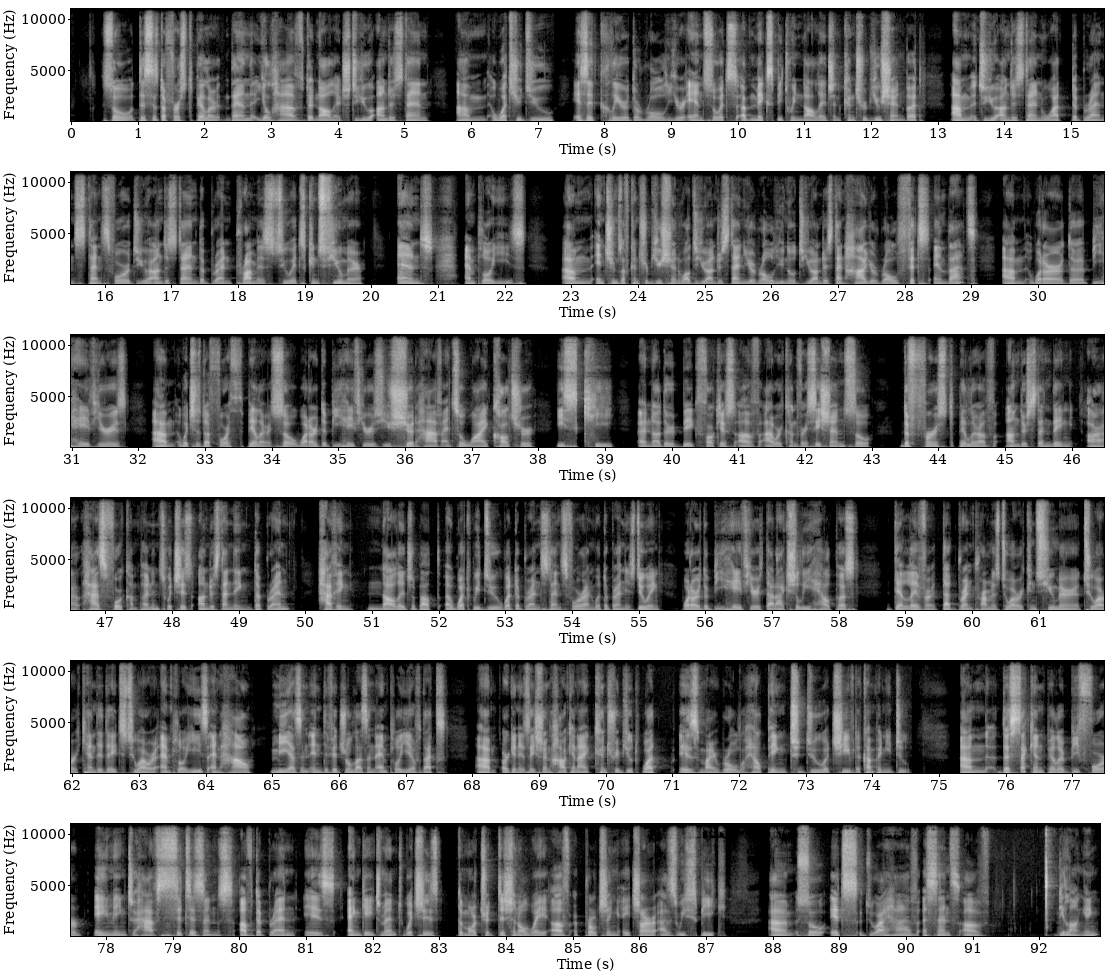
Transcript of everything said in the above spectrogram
So, this is the first pillar. Then you'll have the knowledge. Do you understand um, what you do? Is it clear the role you're in? So it's a mix between knowledge and contribution. But um, do you understand what the brand stands for? Do you understand the brand promise to its consumer and employees? Um, in terms of contribution, well, do you understand your role? You know, do you understand how your role fits in that? Um, what are the behaviors um, which is the fourth pillar. So, what are the behaviors you should have? And so, why culture is key, another big focus of our conversation. So, the first pillar of understanding are, has four components, which is understanding the brand, having knowledge about uh, what we do, what the brand stands for, and what the brand is doing. What are the behaviors that actually help us deliver that brand promise to our consumer, to our candidates, to our employees, and how me as an individual, as an employee of that um, organization, how can I contribute? What is my role helping to do, achieve the company do? Um, the second pillar before aiming to have citizens of the brand is engagement, which is the more traditional way of approaching HR as we speak. Um, so it's do I have a sense of belonging?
